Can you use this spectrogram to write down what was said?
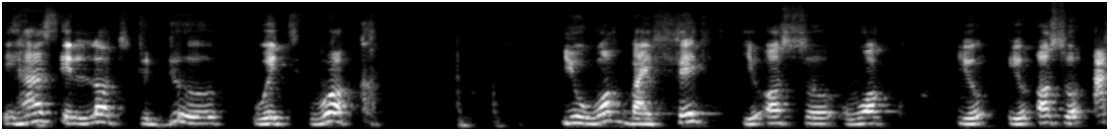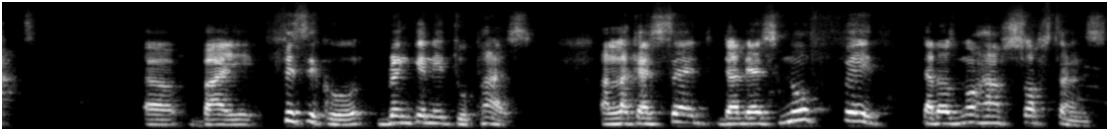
It has a lot to do with work. You walk by faith, you also walk, you, you also act uh, by physical, bringing it to pass. And like I said, that there's no faith that does not have substance.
